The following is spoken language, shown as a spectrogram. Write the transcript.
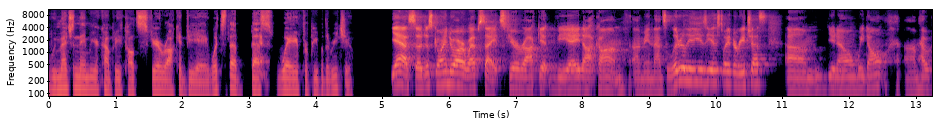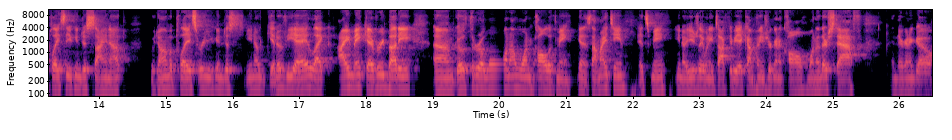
we mentioned the name of your company called sphere rocket va what's the best yeah. way for people to reach you yeah, so just going to our website, sphererocketva.com. I mean, that's literally the easiest way to reach us. Um, you know, we don't um, have a place that you can just sign up. We don't have a place where you can just you know get a va like i make everybody um, go through a one-on-one call with me. Again it's not my team it's me. You know usually when you talk to va companies you're going to call one of their staff and they're going to go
